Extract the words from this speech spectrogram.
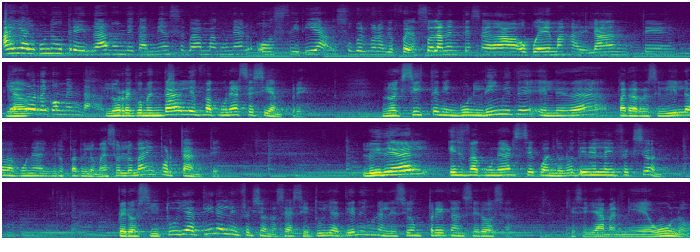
¿Hay alguna otra edad donde también se puedan vacunar o sería súper bueno que fuera solamente esa edad o puede más adelante? ¿Qué La- es lo recomendable? Lo recomendable es vacunarse siempre. No existe ningún límite en la edad para recibir la vacuna del virus papiloma. Eso es lo más importante. Lo ideal es vacunarse cuando no tienes la infección. Pero si tú ya tienes la infección, o sea, si tú ya tienes una lesión precancerosa, que se llama NIE1,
